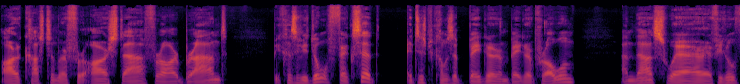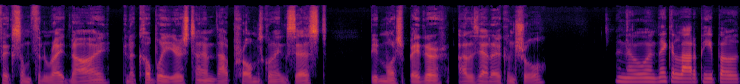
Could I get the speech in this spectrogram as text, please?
our customer, for our staff, for our brand? Because if you don't fix it, it just becomes a bigger and bigger problem. And that's where, if you don't fix something right now, in a couple of years' time, that problem's going to exist, be much bigger, and is out of control. I know, I think a lot of people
